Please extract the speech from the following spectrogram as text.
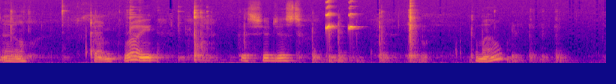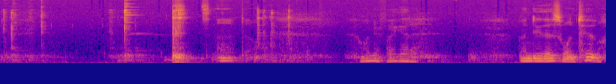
Now, if I'm right, this should just come out. It's not though. I wonder if I gotta undo this one too.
